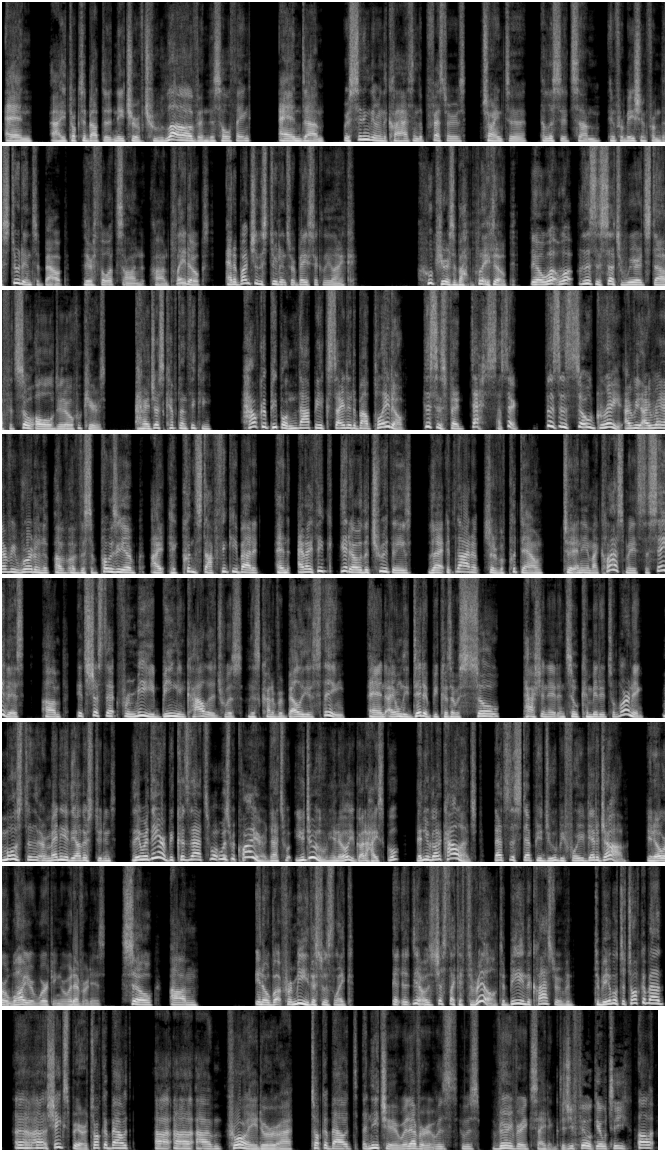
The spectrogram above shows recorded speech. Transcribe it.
And uh, he talks about the nature of true love and this whole thing. And um, we're sitting there in the class, and the professor's trying to elicit some um, information from the students about their thoughts on on Plato. And a bunch of the students were basically like, "Who cares about Plato? you know, what, what, this is such weird stuff. It's so old, you know, who cares? And I just kept on thinking, how could people not be excited about Plato? This is fantastic. This is so great. I mean, I read every word of, of, of the symposium. I, I couldn't stop thinking about it. And, and I think, you know, the truth is that it's not a sort of a put down to any of my classmates to say this. Um, it's just that for me, being in college was this kind of rebellious thing. And I only did it because I was so passionate and so committed to learning. Most of the, or many of the other students, they were there because that's what was required. That's what you do. You know, you go to high school, then you go to college. that's the step you do before you get a job, you know, or while you're working or whatever it is. So, um, you know, but for me, this was like, it, you know, it was just like a thrill to be in the classroom and to be able to talk about uh, uh Shakespeare, talk about uh, uh, um, Freud, or uh, talk about Nietzsche, or whatever. It was it was very very exciting. Did you feel guilty? Uh,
